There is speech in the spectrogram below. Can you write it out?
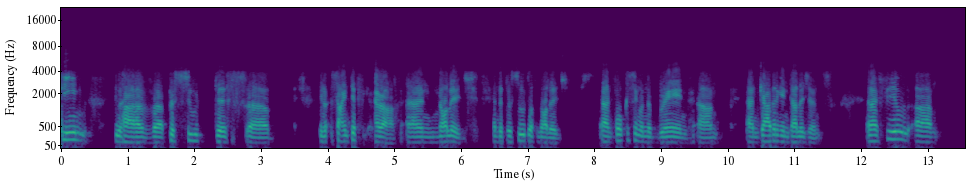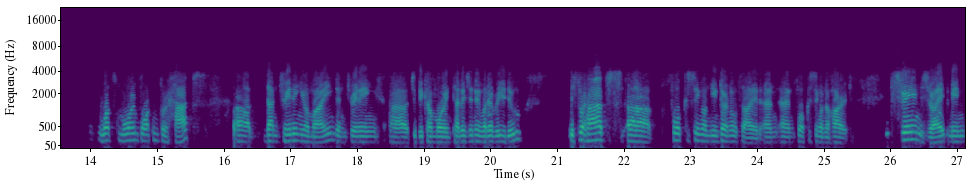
seem to have uh, pursued this uh, you know, scientific era and knowledge and the pursuit of knowledge and focusing on the brain um, and gathering intelligence. And I feel um, what's more important perhaps uh, than training your mind and training uh, to become more intelligent in whatever you do is perhaps uh, focusing on the internal side and, and focusing on the heart. It's strange, right? I mean,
